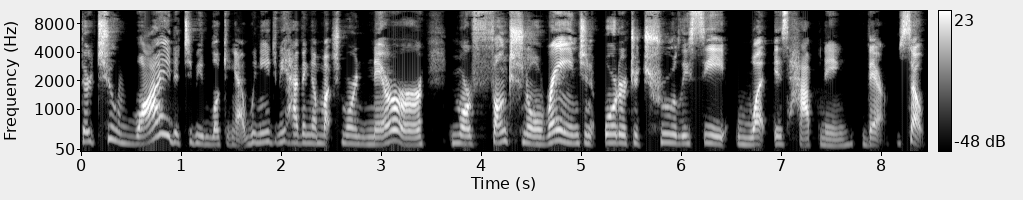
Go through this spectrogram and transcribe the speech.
They're too wide to be looking at. We need to be having a much more narrower, more functional range in order to truly see what is happening there. So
